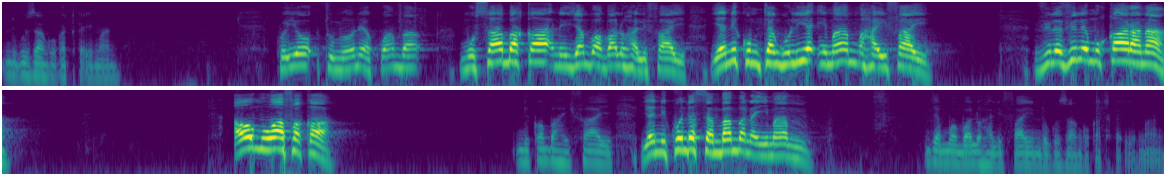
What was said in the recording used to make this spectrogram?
Ndugu zangu katika imani. Kwa hiyo tumeona ya kwamba musabaka ni jambo ambalo halifai. Yaani kumtangulia imam haifai. Vile vile mukarana au muwafaka ni kwamba haifai. Yaani kwenda sambamba na imamu jambo ambalo halifai ndugu zangu katika imani.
